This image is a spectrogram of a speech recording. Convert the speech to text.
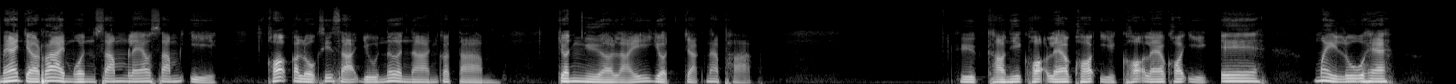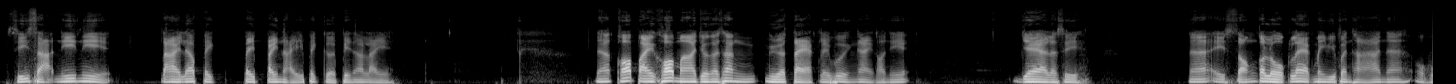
แม้จะร่ายมนซ้ำแล้วซ้ำอีก เคาะกระโหลกศีรษะอยู่เนิ่นนานก็ตาม จนเหงื่อไหลหยดจากหน้าผาก คือคราวนี้เคาะแล้วเคาะอีกเคาะแล้วเคาะอีกเอ ไม่รู้แฮะ ศีรษะนี้นี่ ตายแล้วไปไปไปไหนไปเกิดเป็นอะไร นะเคาะไปเคาะมาจนกระทั่งเหงื่อแตกเลยพูดง่ายๆคราวนี้ แย่ละสินะไอ้สองกะโหลกแรกไม่มีปัญหานะโอ้โห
